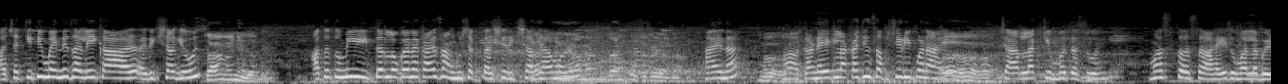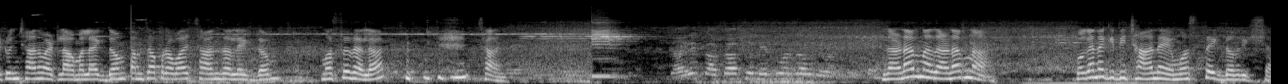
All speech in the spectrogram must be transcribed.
अच्छा किती महिने झाली का रिक्षा घेऊन? सहा महिने झाले. आता तुम्ही इतर लोकांना काय सांगू शकता अशी रिक्षा घ्या म्हणून? म्हणून सांगतो सगळ्यांना आहे ना? हो. हां कारण एक लाखाची सबसिडी पण हो, हो, आहे हो. चार लाख किंमत असून. मस्त असं आहे. तुम्हाला भेटून छान वाटलं. आम्हाला एकदम आमचा प्रवास छान झाला एकदम. मस्त झाला. छान. जाणार ना जाणार ना. बघा ना किती छान आहे मस्त एकदम रिक्षा.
